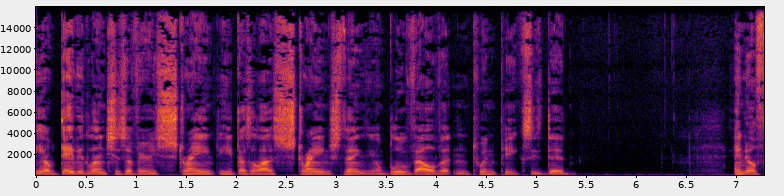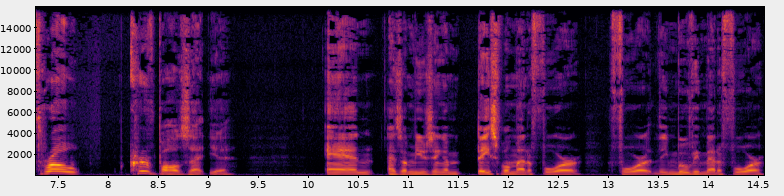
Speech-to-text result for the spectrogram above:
you know, David Lynch is a very strange, he does a lot of strange things, you know, Blue Velvet and Twin Peaks he did. And he'll throw curveballs at you. And as I'm using a baseball metaphor for the movie metaphor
